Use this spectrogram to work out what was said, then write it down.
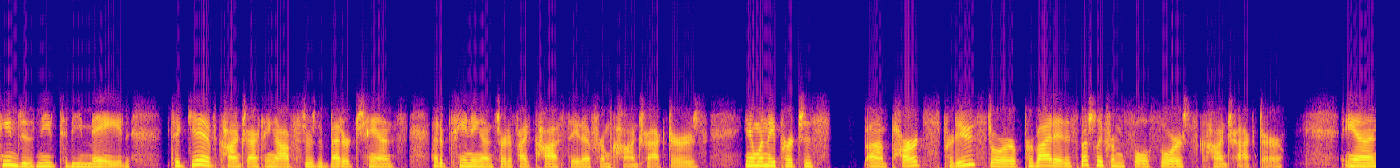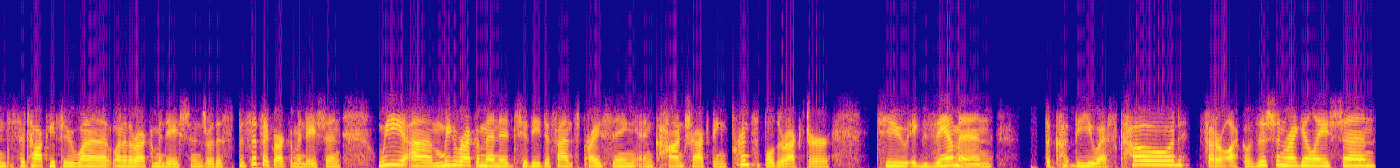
changes need to be made to give contracting officers a better chance at obtaining uncertified cost data from contractors you know, when they purchase uh, parts produced or provided, especially from a sole source contractor. And to talk you through one of, one of the recommendations, or the specific recommendation, we, um, we recommended to the Defense Pricing and Contracting Principal Director to examine the, the, U.S. Code, Federal Acquisition Regulation,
